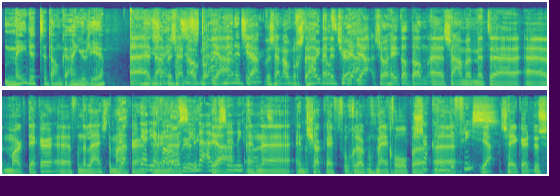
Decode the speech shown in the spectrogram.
mede te danken aan jullie, hè? Eh, Jullie nou, we zijn- ook nog, ja, straatmanager? ja, we zijn ook nog straatmanager. Ja. Ja. zo heet dat dan. eh, samen met eh, eh, Mark Dekker eh, van de lijstenmaker. Ja, die hebben En, we ook eens in de Ja, uitzending en, gehad. eh, en Jacques heeft vroeger ook nog meegeholpen. Jacqueline Eh, de Vries. Ja, zeker. Dus,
